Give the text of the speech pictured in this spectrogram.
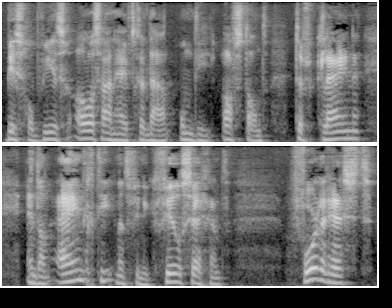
Bisschop Wiers er alles aan heeft gedaan om die afstand te verkleinen. En dan eindigt hij, en dat vind ik veelzeggend, voor de rest.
